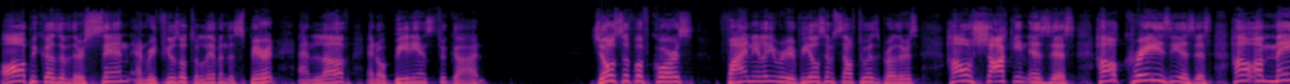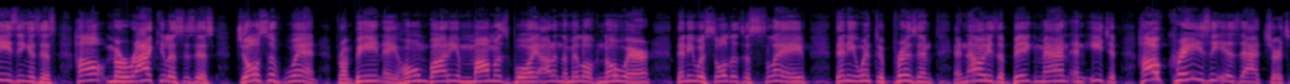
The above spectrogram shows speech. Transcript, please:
all because of their sin and refusal to live in the spirit and love and obedience to God. Joseph, of course, finally reveals himself to his brothers. How shocking is this? How crazy is this? How amazing is this? How miraculous is this? Joseph went from being a homebody mama's boy out in the middle of nowhere. Then he was sold as a slave. Then he went to prison and now he's a big man in Egypt. How crazy is that church?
